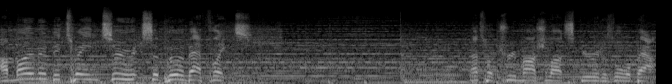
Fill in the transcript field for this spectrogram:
A moment between two superb athletes. That's what true martial arts spirit is all about.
